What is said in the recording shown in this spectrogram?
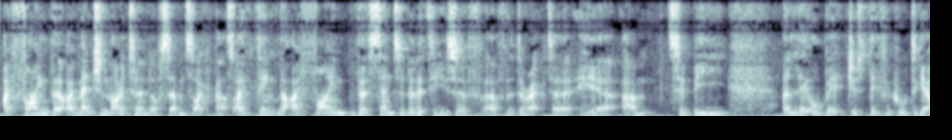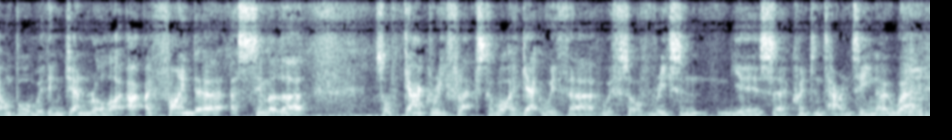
I find that I mentioned that I turned off Seven Psychopaths. I think that I find the sensibilities of, of the director here um, to be a little bit just difficult to get on board with in general. I, I find a, a similar sort of gag reflex to what I get with uh, with sort of recent years uh, Quentin Tarantino, where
